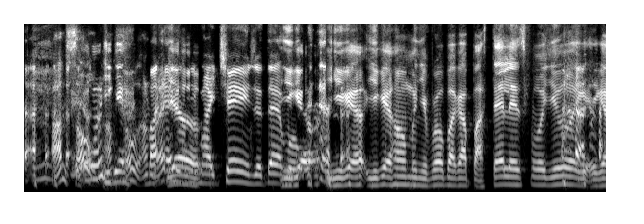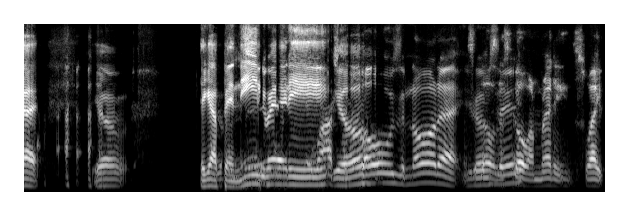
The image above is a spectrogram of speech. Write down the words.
I'm sold. you I'm get- sold. I'm my ready. Yo. energy might change at that you moment. get you get you get home and your robot got pasteles for you. You, you got yo, they got pernil ready. Wash Yo, clothes and all that. You Let's know go. what I'm Let's saying? go. I'm ready. Swipe.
